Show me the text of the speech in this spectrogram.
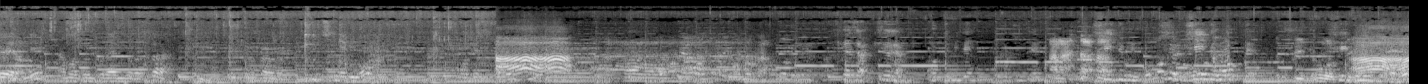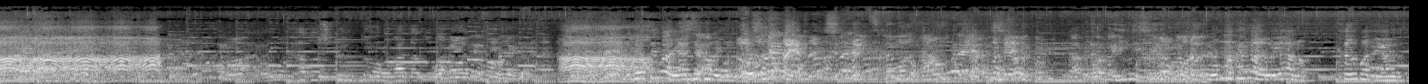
あれだよねアマゾンプライムとかさ1年後ああ北ちゃん、北ちゃん、こっち見て、こっち見て。あらシー。ト見て、シート持って。シー。ト持ってあああああああサトシ君と尾形とかがやってて。あああ表はやってもいいんだどうせはやるなんかいいんですよ。表は、いや、あの、買うまでやるとこ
